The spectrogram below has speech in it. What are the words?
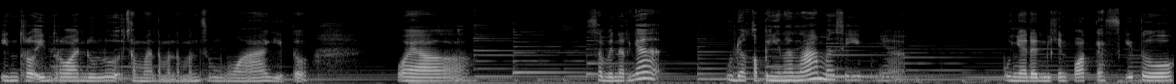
intro-introan dulu sama teman-teman semua gitu. Well sebenarnya udah kepinginan lama sih punya punya dan bikin podcast gitu.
